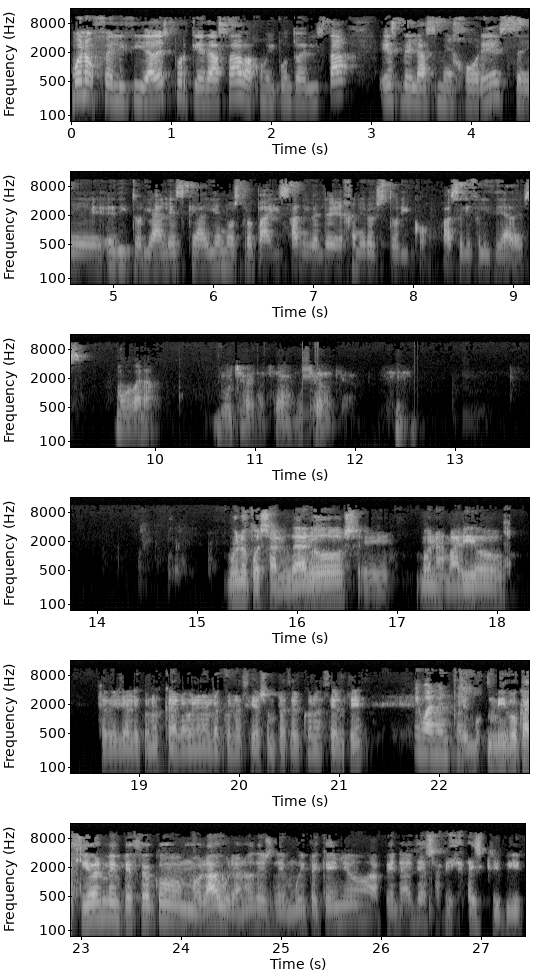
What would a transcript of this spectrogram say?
bueno, felicidades porque DASA, bajo mi punto de vista, es de las mejores eh, editoriales que hay en nuestro país a nivel de género histórico. Así que felicidades. Muy buena. Muchas gracias, muchas gracias. Bueno, pues saludaros. Eh, bueno, Mario tal ya le conozca, a Laura no la conocía, es un placer conocerte. Igualmente. Eh, mi vocación me empezó como Laura, ¿no? Desde muy pequeño apenas ya sabía escribir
